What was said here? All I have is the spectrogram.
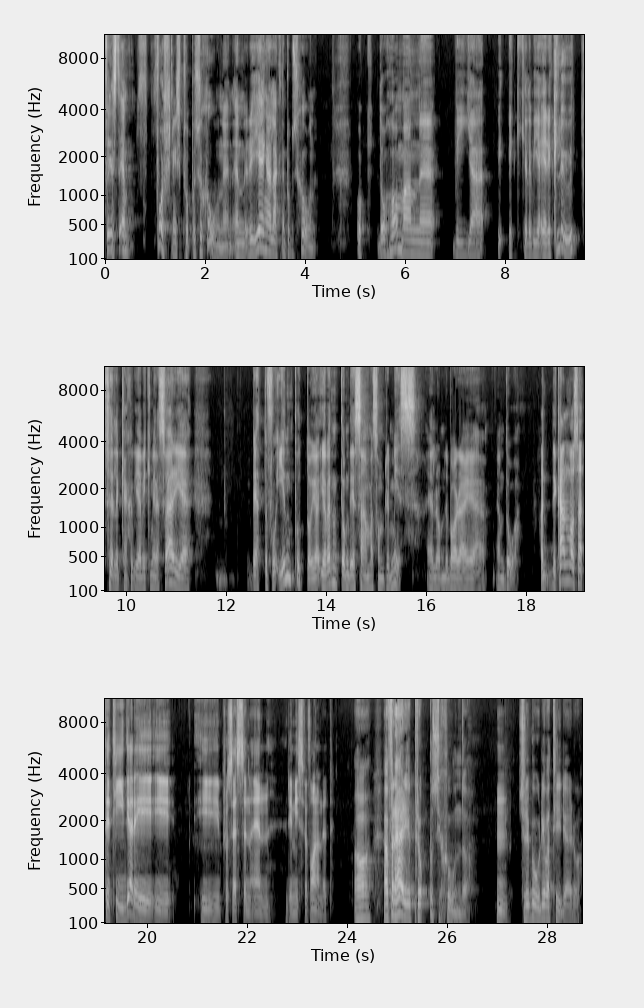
finns det en forskningsproposition. En, en regering har lagt en proposition. Och då har man eh, via, eller via Erik Lut, eller kanske via Wikimedia Sverige, bett att få input. Då. Jag, jag, vet inte om det är samma som remiss, eller om det bara är ändå. Det kan vara så att det är tidigare i, i, i processen än remissförfarandet. Ja, ja, för det här är ju proposition då. Mm. Så det borde ju vara tidigare då.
